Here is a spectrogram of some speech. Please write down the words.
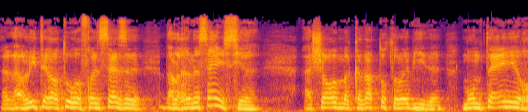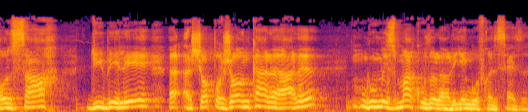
la literatura francesa de la Renaissance, això m'ha quedat tota la vida. Montaigne, Ronsard, Dubélé, eh, això per jo encara ara el més maco de la llengua francesa.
